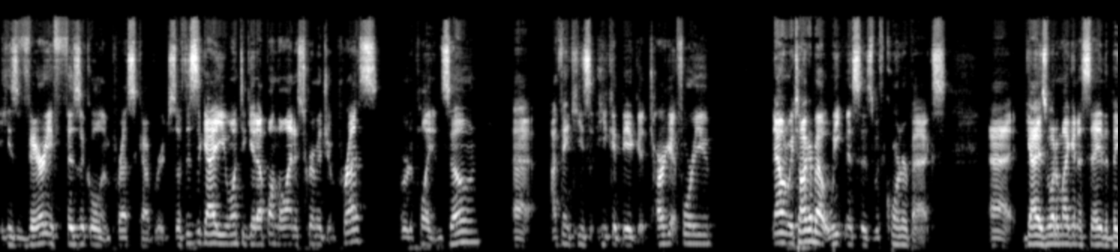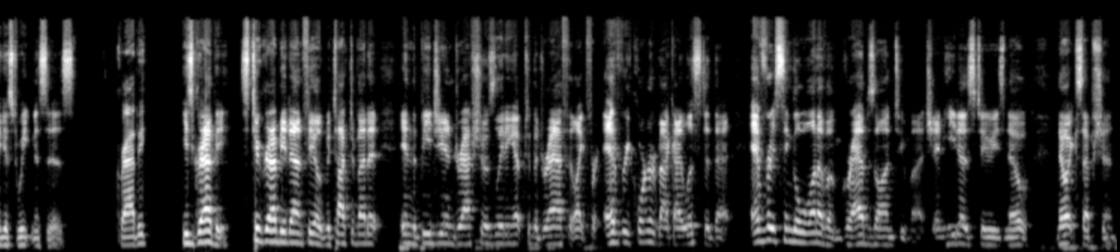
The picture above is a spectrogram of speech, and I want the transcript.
he's very physical in press coverage. So if this is a guy you want to get up on the line of scrimmage and press or to play in zone, uh, I think he's he could be a good target for you. Now, when we talk about weaknesses with cornerbacks, uh, guys, what am I going to say the biggest weakness is? Grabby. He's grabby. It's too grabby downfield. We talked about it in the BGN draft shows leading up to the draft. That like for every cornerback I listed, that every single one of them grabs on too much, and he does too. He's no no exception.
